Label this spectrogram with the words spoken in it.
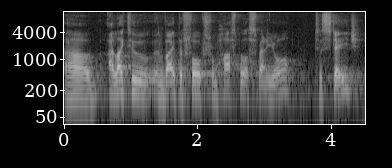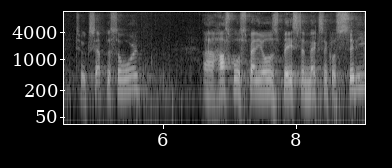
Uh, I'd like to invite the folks from Hospital Espanol to stage to accept this award. Uh, Hospital Espanol is based in Mexico City.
